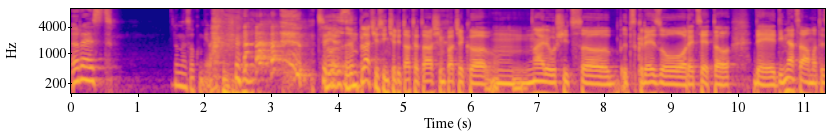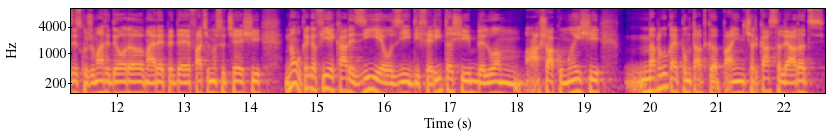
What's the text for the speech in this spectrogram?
În rest, Dumnezeu cu mila. Ce nu, este? Îmi place sinceritatea ta și îmi place că nu ai reușit să îți creezi o rețetă de dimineața mă trezesc cu jumătate de oră mai repede, facem nu știu ce și nu, cred că fiecare zi e o zi diferită și le luăm așa cum îi și mi-a plăcut că ai punctat că ai încercat să le arăți,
